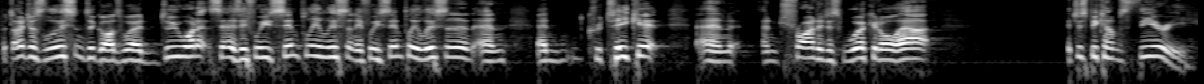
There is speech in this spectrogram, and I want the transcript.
but don't just listen to God's word. Do what it says. If we simply listen, if we simply listen and, and, and critique it and, and try to just work it all out, it just becomes theory.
